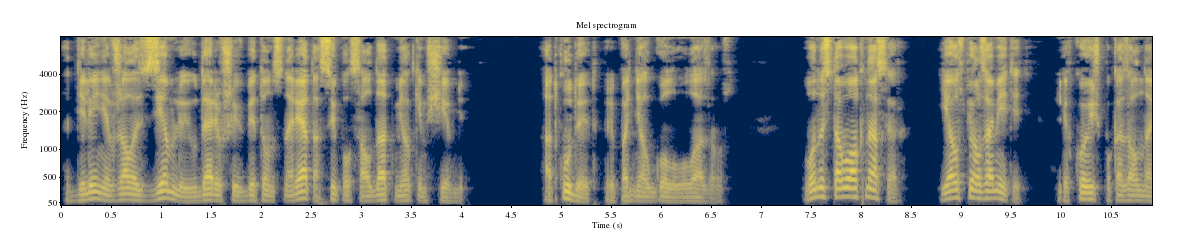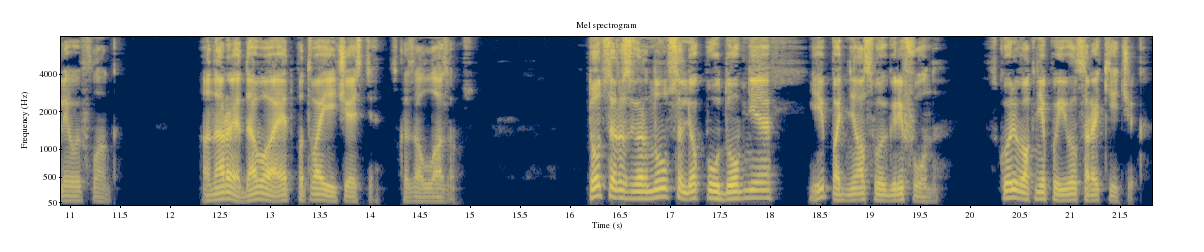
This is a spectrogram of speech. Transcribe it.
Отделение вжалось в землю, и ударивший в бетон снаряд осыпал солдат мелким щебнем. «Откуда это?» – приподнял голову Лазарус. «Вон из того окна, сэр. Я успел заметить. Левкович показал на левый фланг. «Анаре, давай, это по твоей части», — сказал Лазарус. Тотце развернулся, лег поудобнее и поднял свой грифон. Вскоре в окне появился ракетчик.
